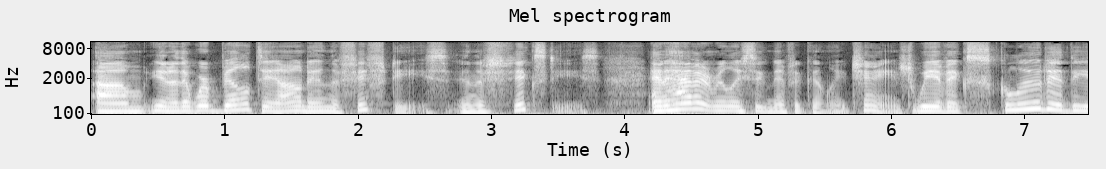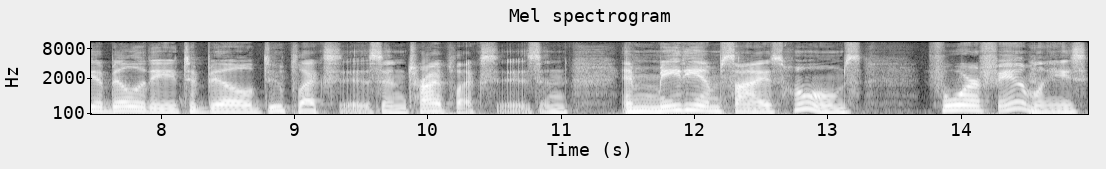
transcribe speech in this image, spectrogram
um, you know, that were built out in the 50s, in the 60s, and haven't really significantly changed. We have excluded the ability to build duplexes and triplexes and, and medium sized homes for families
